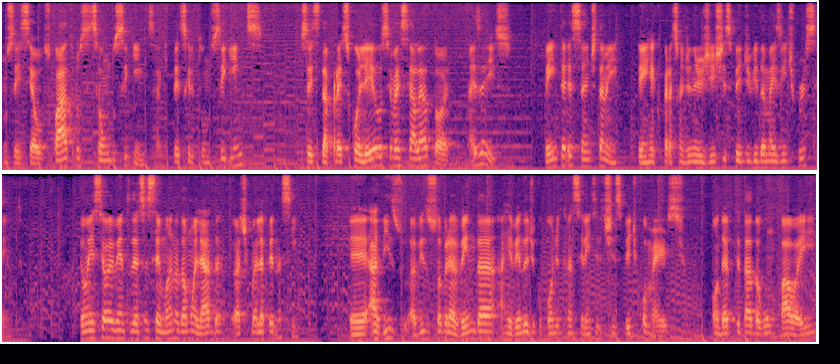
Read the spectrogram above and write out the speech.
Não sei se é os quatro ou se são um dos seguintes. Aqui está escrito um dos seguintes. Não sei se dá para escolher ou se vai ser aleatório. Mas é isso. Bem interessante também. Tem recuperação de energia e XP de vida mais 20%. Então esse é o evento dessa semana. Dá uma olhada. Eu acho que vale a pena sim. É, aviso. Aviso sobre a venda, a revenda de cupom de transferência de XP de comércio. Bom, deve ter dado algum pau aí.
